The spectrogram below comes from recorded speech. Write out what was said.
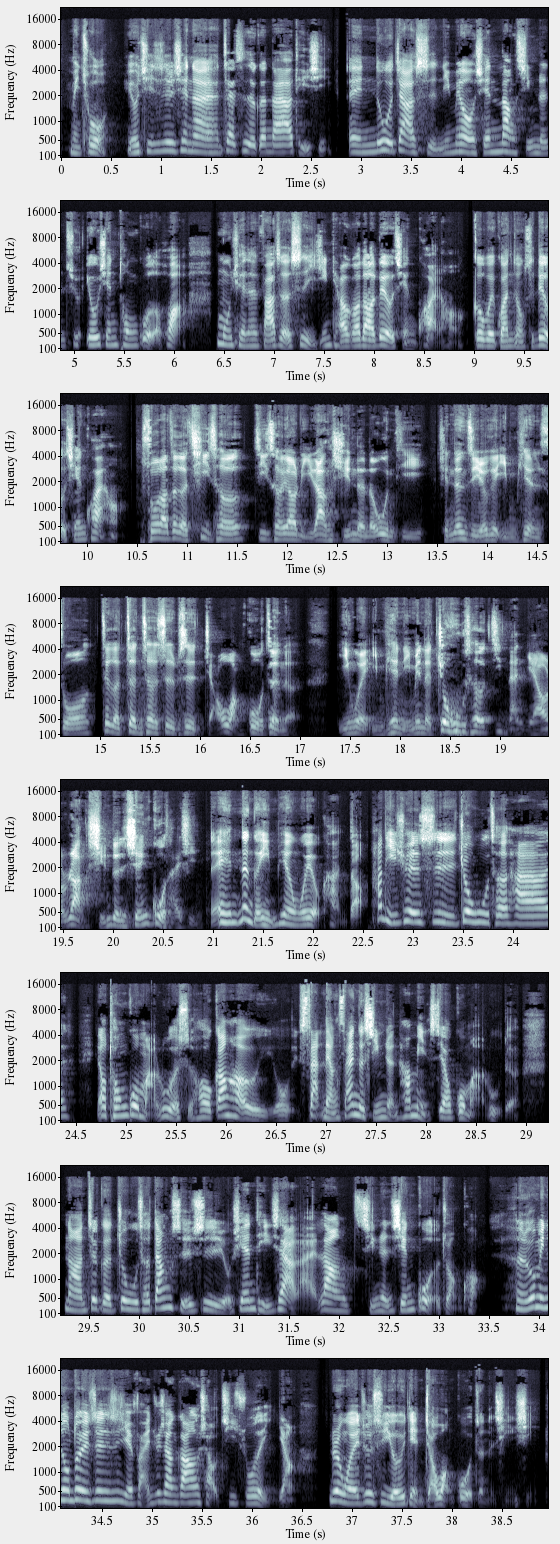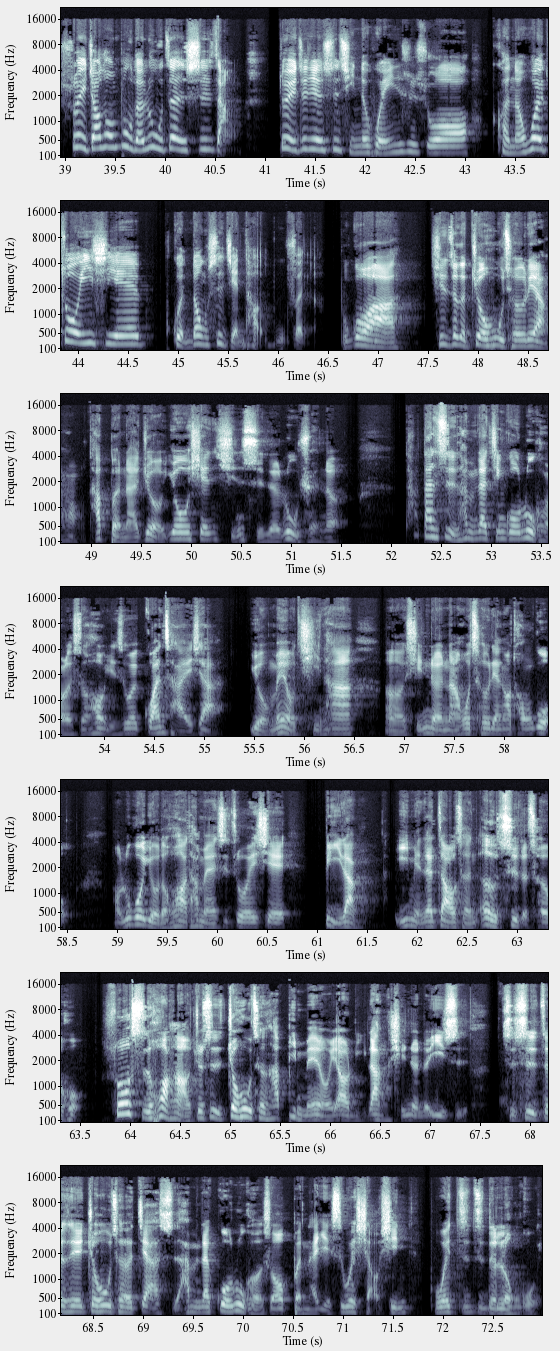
没错，尤其是现在再次跟大家提醒，哎，如果驾驶你没有先让行人去优先通过的话，目前的罚则是已经调高到六千块了哈。各位观众是六千块哈。说到这个汽车、机车要礼让行人的问题，前阵子有一个影片说这个政策是不是矫枉过正了？因为影片里面的救护车竟然也要让行人先过才行。哎，那个影片我有看到，它的确是救护车，他。要通过马路的时候，刚好有三两三个行人，他们也是要过马路的。那这个救护车当时是有先停下来，让行人先过的状况。很多民众对于这件事情反应，就像刚刚小七说的一样，认为就是有一点矫枉过正的情形。所以交通部的路政司长对于这件事情的回应是说，可能会做一些滚动式检讨的部分。不过啊，其实这个救护车辆哈，它本来就有优先行驶的路权了。但是他们在经过路口的时候，也是会观察一下有没有其他呃行人啊或车辆要通过哦。如果有的话，他们还是做一些避让，以免再造成二次的车祸。说实话哈，就是救护车它并没有要礼让行人的意思，只是这些救护车驾驶他们在过路口的时候，本来也是会小心，不会直直的拢过。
